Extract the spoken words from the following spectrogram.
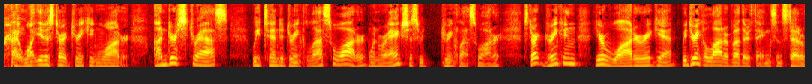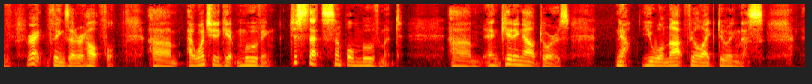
I want you to start drinking water. Under stress, we tend to drink less water. When we're anxious, we drink less water. Start drinking your water again. We drink a lot of other things instead of Right. things that are helpful. Um, I want you to get moving. Just that simple movement um, and getting outdoors. Now, you will not feel like doing this.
